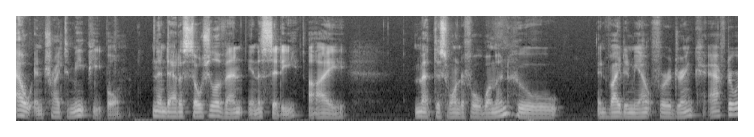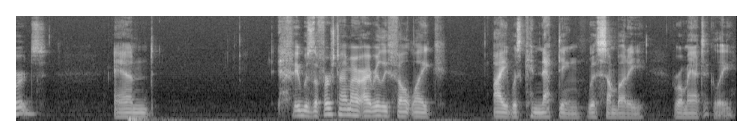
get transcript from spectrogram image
out and tried to meet people. And at a social event in a city, I met this wonderful woman who invited me out for a drink afterwards and it was the first time I, I really felt like I was connecting with somebody romantically.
